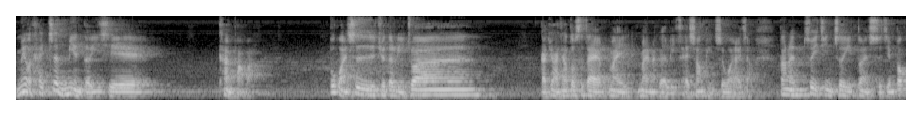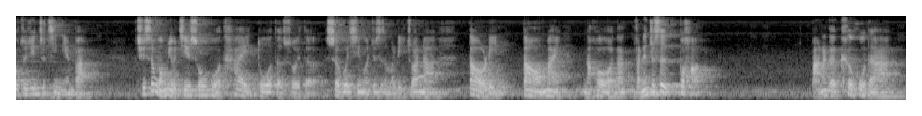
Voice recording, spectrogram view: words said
没有太正面的一些看法吧。不管是觉得理专感觉好像都是在卖卖那个理财商品之外来讲，当然最近这一段时间，包括最近这几年吧，其实我们有接收过太多的所谓的社会新闻，就是什么理专啊、盗领、盗卖。然后呢，反正就是不好，把那个客户的啊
